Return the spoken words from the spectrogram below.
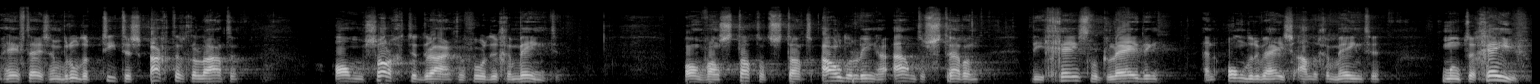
heeft hij zijn broeder Titus achtergelaten om zorg te dragen voor de gemeente. Om van stad tot stad ouderlingen aan te stellen die geestelijk leiding en onderwijs aan de gemeente moeten geven.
